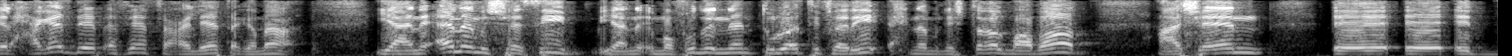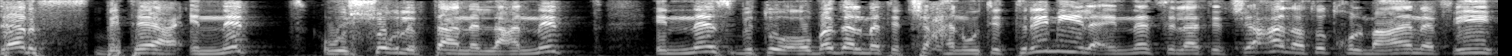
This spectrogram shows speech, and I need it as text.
الحاجات دي يبقى فيها فعاليات يا جماعة. يعني أنا مش هسيب يعني المفروض إن أنتوا دلوقتي فريق إحنا بنشتغل مع بعض عشان الدرس بتاع النت والشغل بتاعنا اللي على النت الناس بتوعه بدل ما تتشحن وتترمي لا الناس اللي هتتشحن هتدخل معانا في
